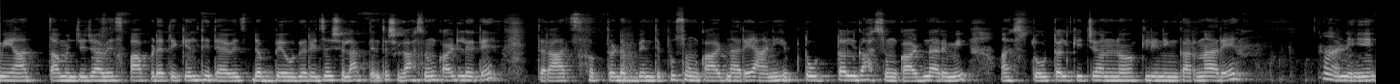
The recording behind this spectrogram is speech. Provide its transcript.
मी आत्ता म्हणजे ज्यावेळेस पापड्या ते केलते त्यावेळेस डब्बे वगैरे जसे लागते तसे घासून काढले होते. तर आज फक्त डब्बे ते पुसून काढणार आहे. आणि हे टोटल घासून काढणार आहे मी. आज टोटल किचन क्लिनिंग करणार आहे. आणि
